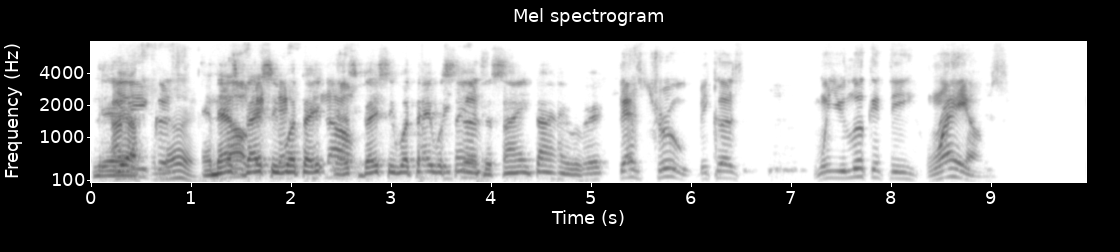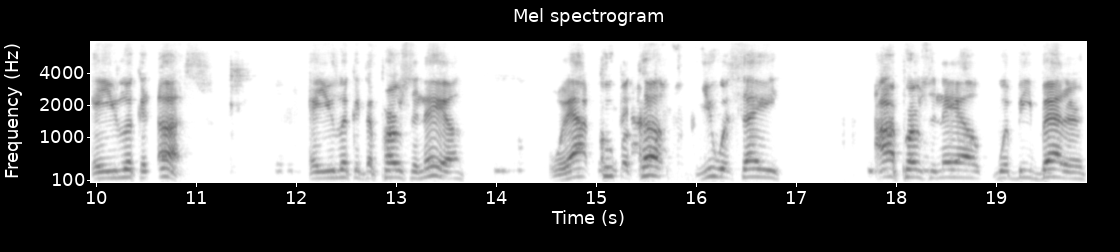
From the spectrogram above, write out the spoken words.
yeah. I Yeah. mean, 'cause none. And that's No, basically that- what they no. that's basically what they were saying, the same thing, Rick. that's true because when you look at the Rams and you look at us and you look at the personnel, without Cooper Kupp, you would say our personnel would be better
